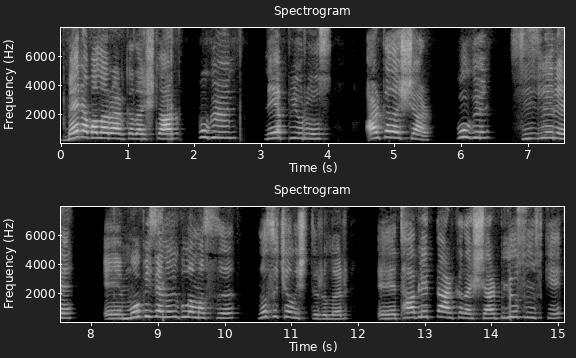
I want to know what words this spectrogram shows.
Merhabalar arkadaşlar. Bugün ne yapıyoruz? Arkadaşlar bugün sizlere e, Mobizen uygulaması nasıl çalıştırılır? E, tablette arkadaşlar biliyorsunuz ki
